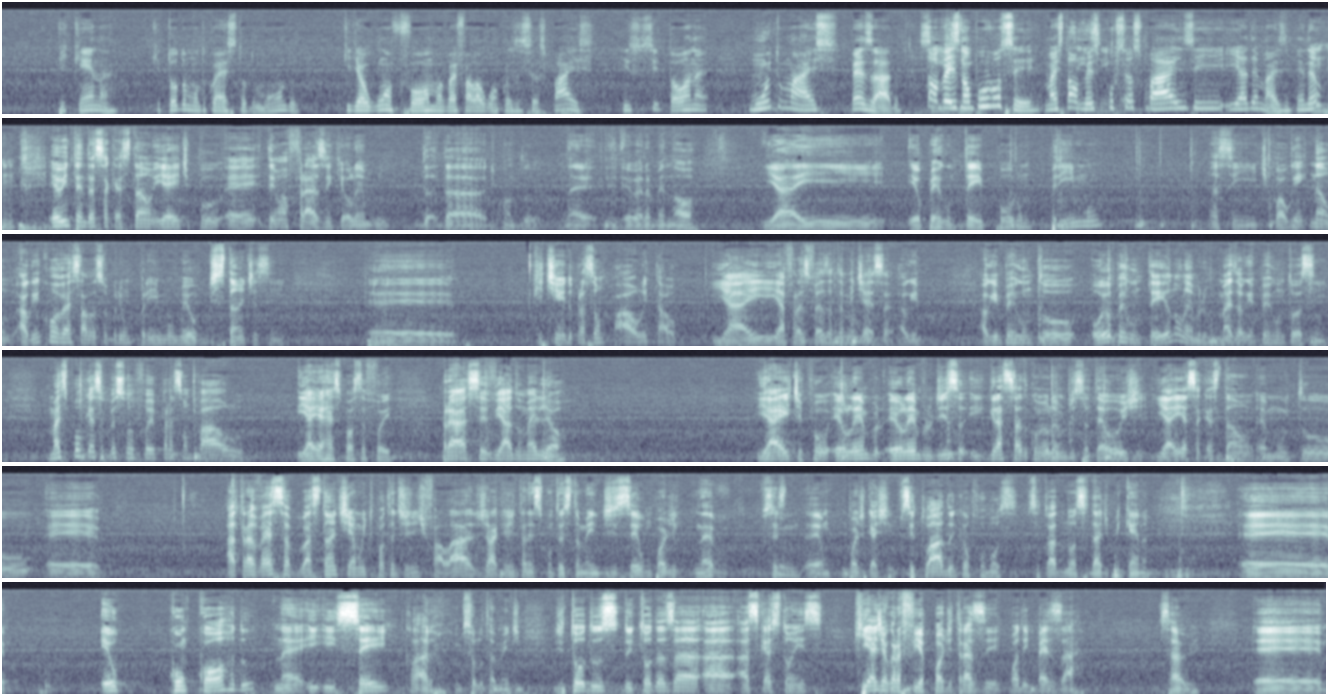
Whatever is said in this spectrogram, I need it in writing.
pequena, que todo mundo conhece todo mundo, que de alguma forma vai falar alguma coisa aos seus pais, isso se torna muito mais pesado. Sim, talvez sim. não por você, mas talvez sim, por claro. seus pais e, e ademais, entendeu? Uhum. Eu entendo essa questão, e aí, tipo, é, tem uma frase que eu lembro da, da- de quando né, eu era menor, e aí eu perguntei por um primo, assim, tipo, alguém. Não, alguém conversava sobre um primo meu distante, assim, é, que tinha ido pra São Paulo e tal. E aí a frase foi exatamente essa. Alguém, alguém perguntou, ou eu perguntei, eu não lembro, mas alguém perguntou assim, mas por que essa pessoa foi pra São Paulo? E aí a resposta foi pra ser viado melhor. E aí, tipo, eu lembro, eu lembro disso, e engraçado como eu lembro disso até hoje, e aí essa questão é muito. é, atravessa bastante, e é muito importante a gente falar, já que a gente está nesse contexto também de ser um pod, né, vocês, é um podcast situado em Campo Formoso, situado numa cidade pequena. É, eu concordo, né, e, e, sei, claro, absolutamente, de todos, de todas a, a, as questões que a geografia pode trazer, podem pesar, sabe? É,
